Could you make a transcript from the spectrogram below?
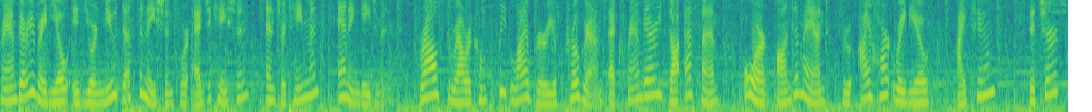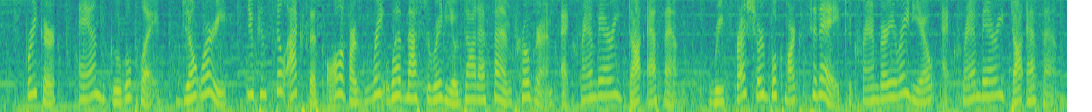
Cranberry Radio is your new destination for education, entertainment, and engagement. Browse through our complete library of programs at cranberry.fm or on demand through iHeartRadio, iTunes, Stitcher, Spreaker, and Google Play. Don't worry, you can still access all of our great webmasterradio.fm programs at cranberry.fm. Refresh your bookmarks today to Cranberry Radio at cranberry.fm.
